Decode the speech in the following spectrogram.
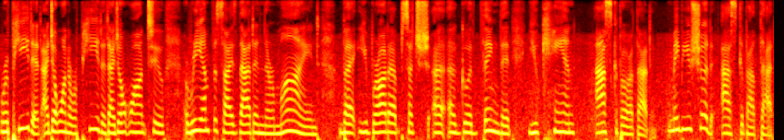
repeat it. I don't want to repeat it. I don't want to reemphasize that in their mind. But you brought up such a, a good thing that you can ask about that. Maybe you should ask about that,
